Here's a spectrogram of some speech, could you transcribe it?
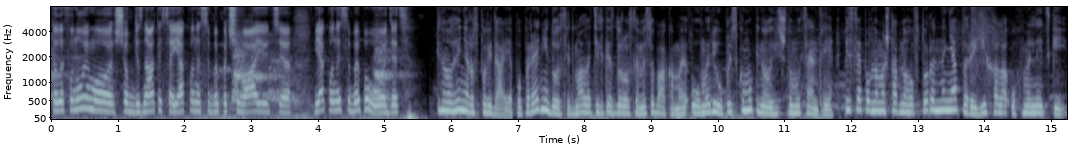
Телефонуємо, щоб дізнатися, як вони себе почувають, як вони себе поводять. Кінологиня розповідає, попередній досвід мала тільки з дорослими собаками у Маріупольському кінологічному центрі. Після повномасштабного вторгнення переїхала у Хмельницький.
